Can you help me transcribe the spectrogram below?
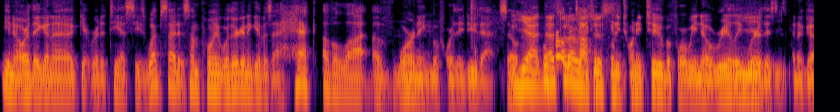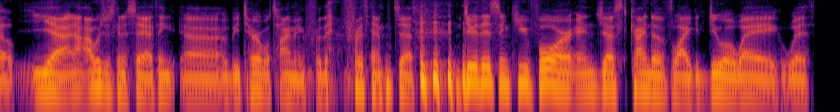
you know are they going to get rid of tsc's website at some point? Where they're going to give us a heck of a lot of warning before they do that. So yeah, that's what I was talking just 2022 before we know really where this is going to go. Yeah, and I was just gonna say, I think uh, it would be terrible timing for them for them to do this in Q4 and just kind of like do away with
